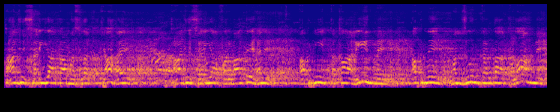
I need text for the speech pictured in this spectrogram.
تاج الشریعہ کا مسلک کیا ہے؟ تاج الشریعہ فرماتے ہیں اپنی تقاریر میں اپنے منظوم کردہ کلام میں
